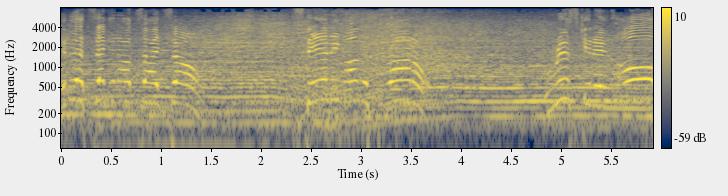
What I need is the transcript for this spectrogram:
into that second outside zone. Standing on the throttle. Risking it all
